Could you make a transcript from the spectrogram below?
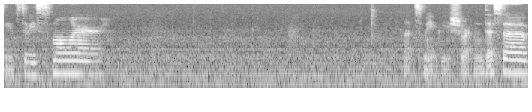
Needs to be smaller. Let's maybe shorten this up.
